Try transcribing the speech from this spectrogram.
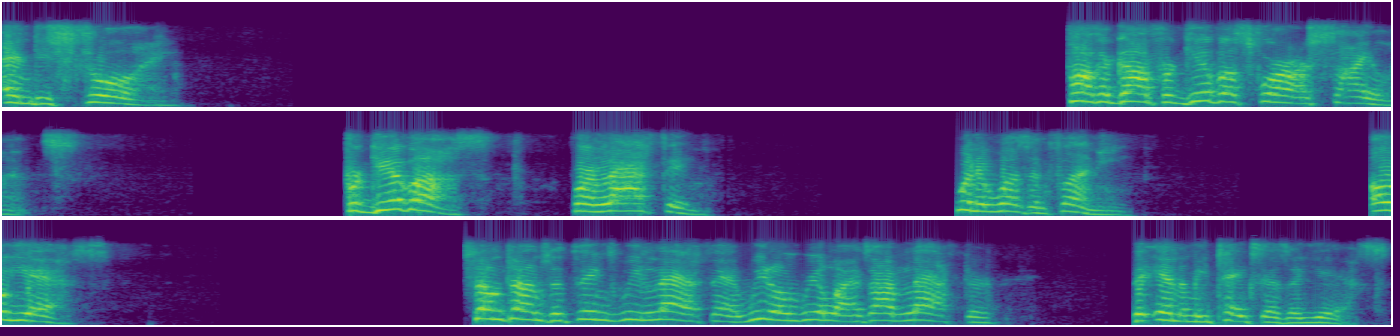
and destroy. Father God, forgive us for our silence. Forgive us for laughing when it wasn't funny. Oh, yes. Sometimes the things we laugh at, we don't realize our laughter, the enemy takes as a yes.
